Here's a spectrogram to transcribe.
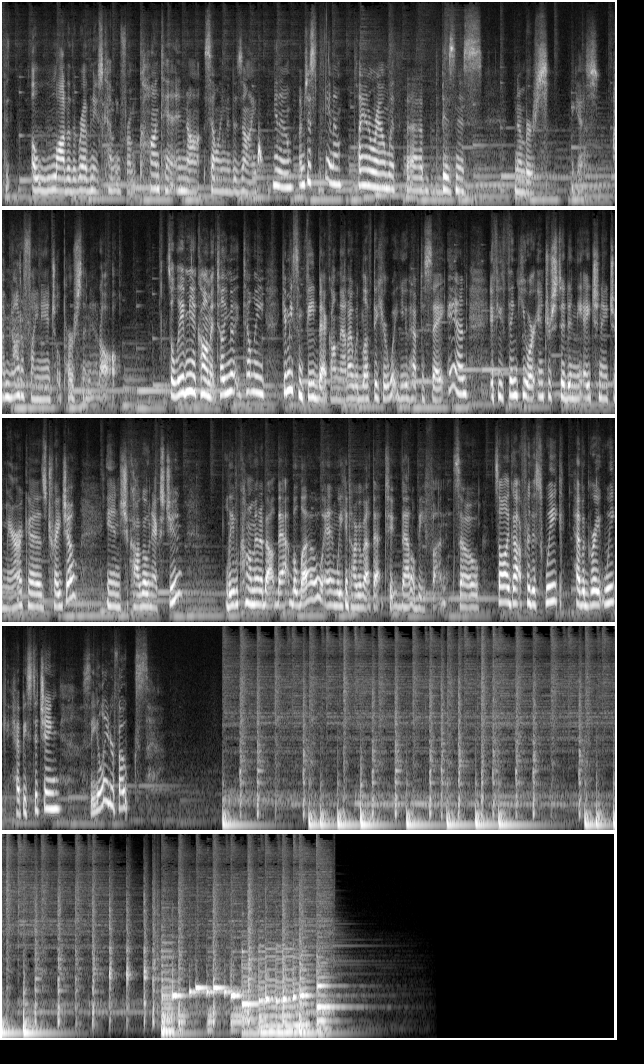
a lot of the revenue is coming from content and not selling the design? You know, I'm just, you know, playing around with uh, business numbers, I guess. I'm not a financial person at all. So leave me a comment. Tell me, tell me, give me some feedback on that. I would love to hear what you have to say. And if you think you are interested in the H&H Americas trade show in Chicago next June, leave a comment about that below and we can talk about that too. That'll be fun. So that's all I got for this week. Have a great week. Happy stitching. See you later, folks.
